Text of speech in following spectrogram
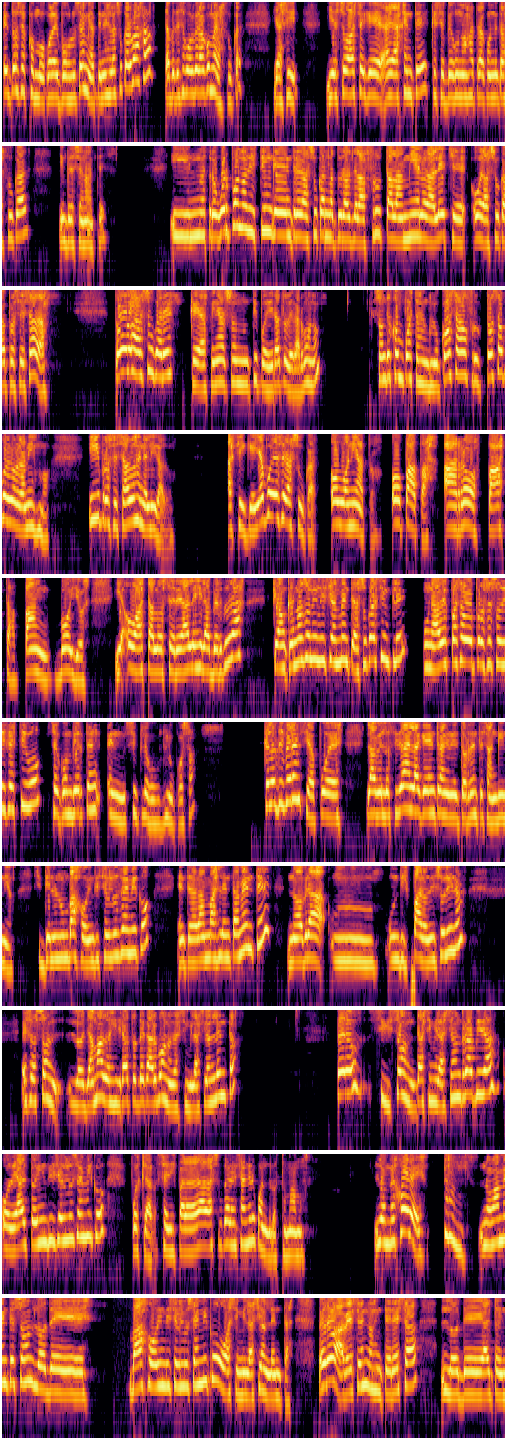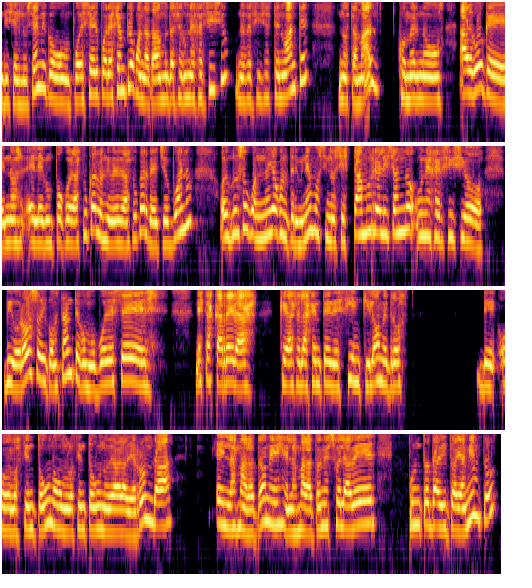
entonces como con la hipoglucemia tienes el azúcar baja, te apetece volver a comer azúcar. Y así. Y eso hace que haya gente que se pegue unos atracones de azúcar impresionantes. Y nuestro cuerpo no distingue entre el azúcar natural de la fruta, la miel o la leche o el azúcar procesada. Todos los azúcares, que al final son un tipo de hidrato de carbono, son descompuestos en glucosa o fructosa por el organismo y procesados en el hígado. Así que ya puede ser azúcar, o boniato, o papas, arroz, pasta, pan, bollos, o hasta los cereales y las verduras, que aunque no son inicialmente azúcar simple, una vez pasado el proceso digestivo, se convierten en simple glucosa. ¿Qué los diferencia? Pues la velocidad en la que entran en el torrente sanguíneo. Si tienen un bajo índice glucémico, entrarán más lentamente, no habrá un, un disparo de insulina. Esos son los llamados hidratos de carbono de asimilación lenta. Pero si son de asimilación rápida o de alto índice glucémico, pues claro, se disparará el azúcar en sangre cuando los tomamos. Los mejores normalmente son los de bajo índice glucémico o asimilación lenta, pero a veces nos interesa los de alto índice glucémico, como puede ser, por ejemplo, cuando acabamos de hacer un ejercicio, un ejercicio extenuante, no está mal comernos algo que nos eleve un poco el azúcar, los niveles de azúcar, de hecho es bueno, o incluso cuando no ya cuando terminemos, sino si estamos realizando un ejercicio vigoroso y constante, como puede ser estas carreras que hace la gente de 100 kilómetros, de, o los 101 como los 101 de ahora de ronda. En las maratones, en las maratones suele haber puntos de habituallamiento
